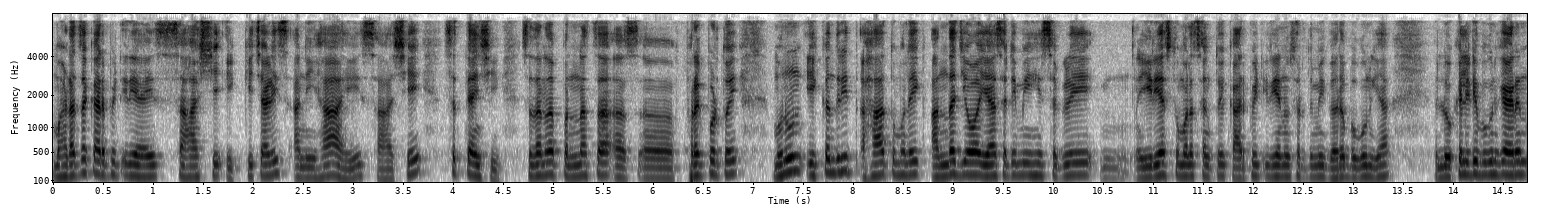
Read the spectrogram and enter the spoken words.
म्हाडाचा कार्पेट एरिया आहे सहाशे एक्केचाळीस आणि हा आहे सहाशे सत्याऐंशी साधारणतः पन्नासचा फरक पडतोय. म्हणून एकंदरीत हा तुम्हाला एक अंदाज यावा यासाठी मी हे सगळे एरियाज तुम्हाला सांगतोय. कार्पेट एरियानुसार तुम्ही घरं बघून घ्या. लोकॅलिटी बघून कारण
